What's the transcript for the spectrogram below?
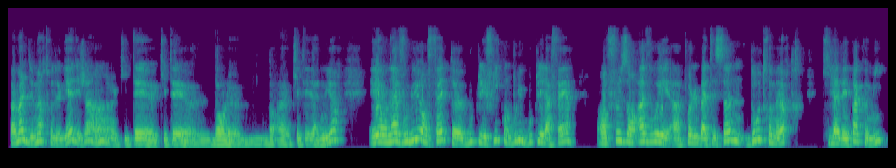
pas mal de meurtres de gays déjà, hein, qui étaient, euh, qui étaient, euh, dans le, dans- euh, qui étaient à New York. Et on a voulu, en fait, euh, boucler, les flics ont voulu boucler l'affaire en faisant avouer à Paul Bateson d'autres meurtres qu'il n'avait pas commis,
